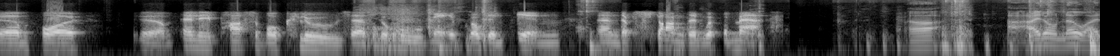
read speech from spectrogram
um, for um, any possible clues as to who may have broken in and absconded with the map. uh, I I don't know. I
